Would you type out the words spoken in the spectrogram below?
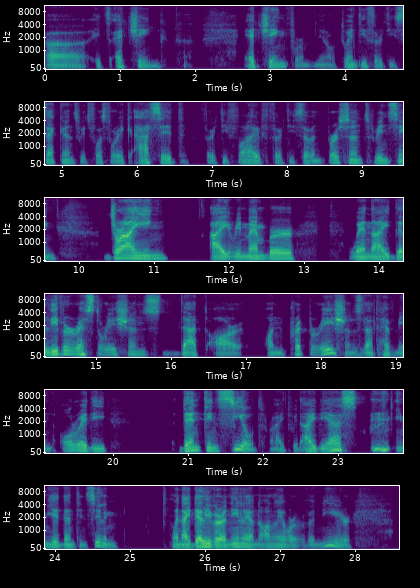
Uh, it's etching, etching from you know 20, 30 seconds with phosphoric acid, 35, 37%, rinsing, drying, I remember when I deliver restorations that are on preparations that have been already dentin sealed, right, with IDS, immediate dentin sealing. When I deliver an inlay, an onlay, or a veneer,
